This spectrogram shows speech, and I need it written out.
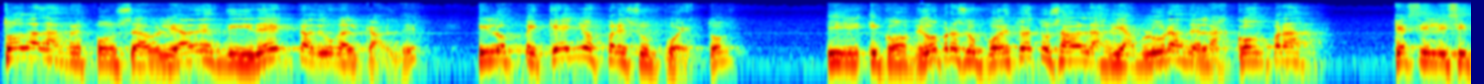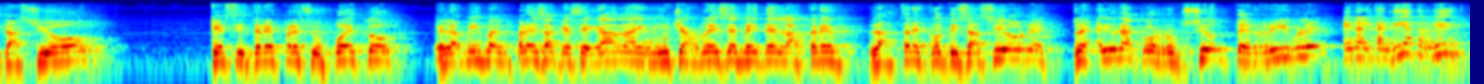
todas las responsabilidades directas de un alcalde y los pequeños presupuestos, y, y cuando digo presupuesto, tú sabes las diabluras de las compras, que si licitación, que si tres presupuestos, en la misma empresa que se gana y muchas veces meten las tres, las tres cotizaciones. Entonces, hay una corrupción terrible. En alcaldía también.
